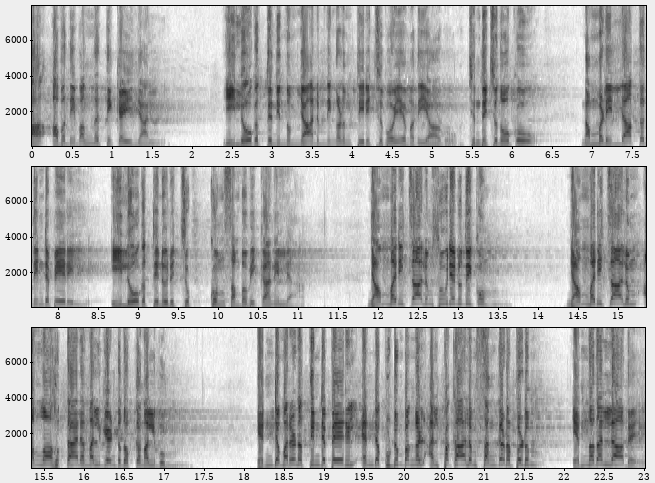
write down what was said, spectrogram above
ആ അവധി വന്നെത്തിക്കഴിഞ്ഞാൽ ഈ ലോകത്ത് നിന്നും ഞാനും നിങ്ങളും തിരിച്ചു പോയേ മതിയാകൂ. ചിന്തിച്ചു നോക്കൂ നമ്മളില്ലാത്തതിന്റെ പേരിൽ ഈ ലോകത്തിനൊരു ചുക്കും സംഭവിക്കാനില്ല. ഞാൻ മരിച്ചാലും സൂര്യൻ ഉദിക്കും ഞാൻ മരിച്ചാലും അള്ളാഹുത്താല നൽകേണ്ടതൊക്കെ നൽകും. എന്റെ മരണത്തിന്റെ പേരിൽ എന്റെ കുടുംബങ്ങൾ അല്പകാലം സങ്കടപ്പെടും എന്നതല്ലാതെ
